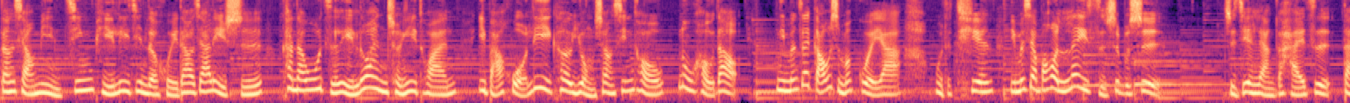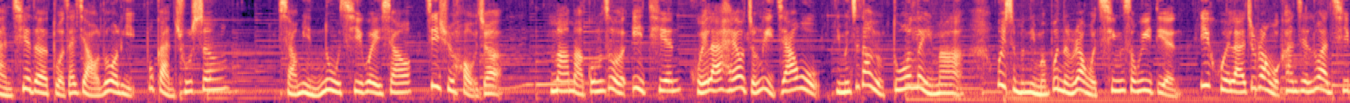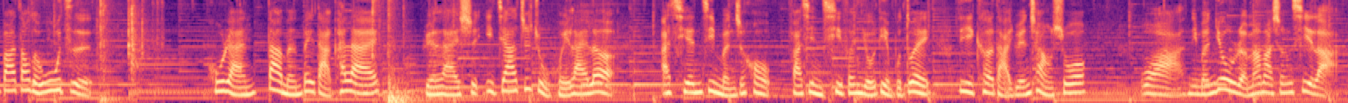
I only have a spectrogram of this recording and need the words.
当小敏精疲力尽的回到家里时，看到屋子里乱成一团，一把火立刻涌上心头，怒吼道：“你们在搞什么鬼呀？我的天，你们想把我累死是不是？”只见两个孩子胆怯的躲在角落里，不敢出声。小敏怒气未消，继续吼着：“妈妈工作了一天，回来还要整理家务，你们知道有多累吗？为什么你们不能让我轻松一点？一回来就让我看见乱七八糟的屋子。”忽然，大门被打开来，原来是一家之主回来了。阿谦进门之后，发现气氛有点不对，立刻打圆场说：“哇，你们又惹妈妈生气啦！”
